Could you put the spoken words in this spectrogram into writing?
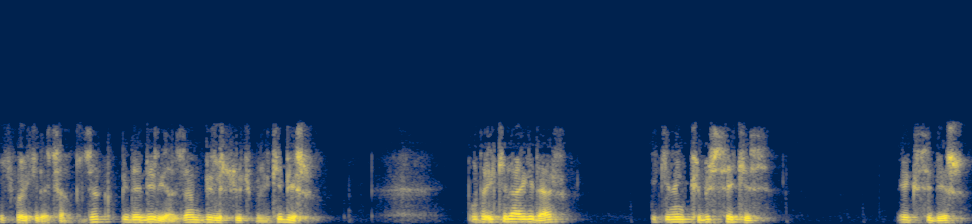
3 bölü 2 ile çarpılacak. Bir de 1 yazacağım. 1 üstü 3 bölü 2 1. Burada 2'ler gider. 2'nin kübü 8. eksi 1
